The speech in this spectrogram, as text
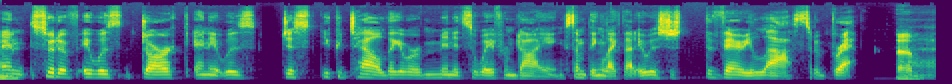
and sort of it was dark, and it was just you could tell they were minutes away from dying, something like that. It was just the very last sort of breath. uh,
